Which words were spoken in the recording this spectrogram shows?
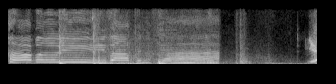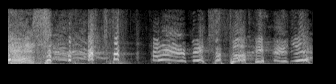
I believe I can fly. Yes!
